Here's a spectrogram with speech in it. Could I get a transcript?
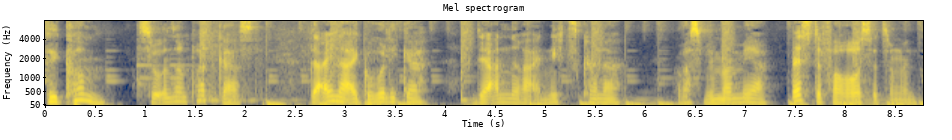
Willkommen zu unserem Podcast. Der eine Alkoholiker, der andere ein Nichtskönner. Was will man mehr? Beste Voraussetzungen.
